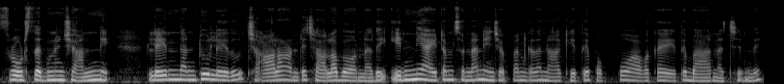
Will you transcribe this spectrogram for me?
ఫ్రూట్స్ దగ్గర నుంచి అన్నీ. లేనిదంటూ లేదు. చాలా అంటే చాలా బాగున్నది. ఎన్ని ఐటమ్స్ ఉన్నా నేను చెప్పాను కదా నాకైతే పప్పు ఆవకాయ అయితే బాగా నచ్చింది.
